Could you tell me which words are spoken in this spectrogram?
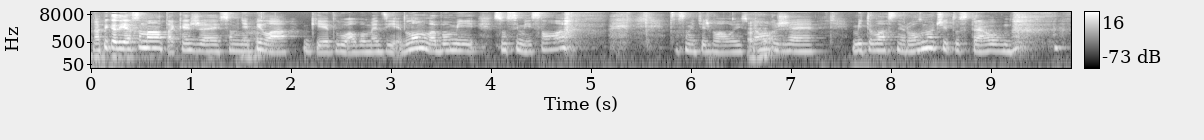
Napríklad ja som mala také, že som nepila k jedlu alebo medzi jedlom, lebo mi som si myslela, to sa mi tiež veľa ľudí spalo, že mi to vlastne rozmočí tú stravu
